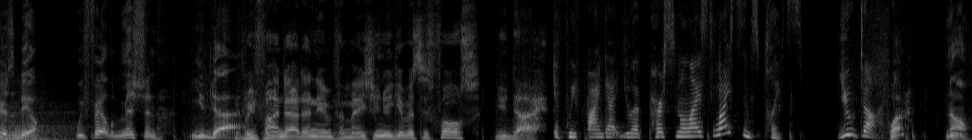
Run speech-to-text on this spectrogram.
Here's the deal. We fail the mission, you die. If we find out any information you give us is false, you die. If we find out you have personalized license plates, you die. What? No.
